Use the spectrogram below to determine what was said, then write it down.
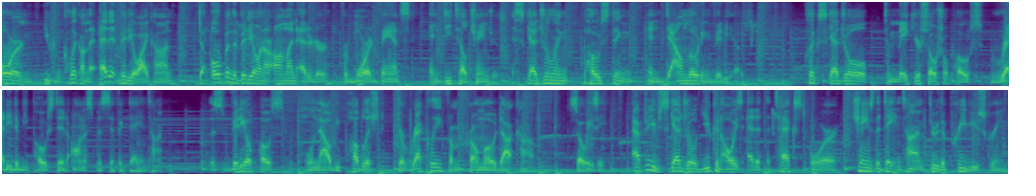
Or you can click on the edit video icon to open the video in our online editor for more advanced and detailed changes, scheduling, posting, and downloading videos. Click schedule to make your social posts ready to be posted on a specific day and time. This video post will now be published directly from promo.com. So easy. After you've scheduled, you can always edit the text or change the date and time through the preview screen.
